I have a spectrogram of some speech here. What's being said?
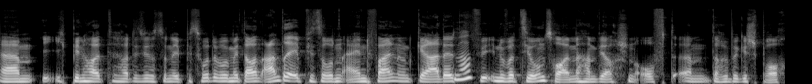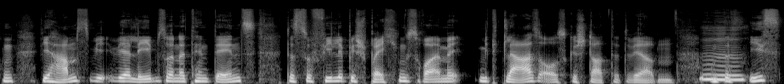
Ähm, ich bin heute, heute wieder so eine Episode, wo mir dauernd andere Episoden einfallen und gerade ja. für Innovationsräume haben wir auch schon oft ähm, darüber gesprochen. Wir haben es, wir, wir erleben so eine Tendenz, dass so viele Besprechungsräume mit Glas ausgestattet werden. Mhm. Und das ist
